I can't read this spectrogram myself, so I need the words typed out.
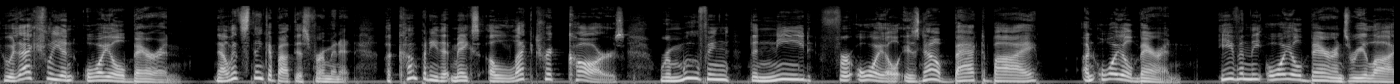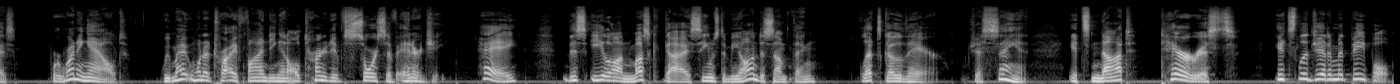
who is actually an oil baron. Now let's think about this for a minute. A company that makes electric cars, removing the need for oil, is now backed by an oil baron. Even the oil barons realize we're running out. We might want to try finding an alternative source of energy. Hey, this Elon Musk guy seems to be onto something. Let's go there. Just saying. It's not terrorists, it's legitimate people.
